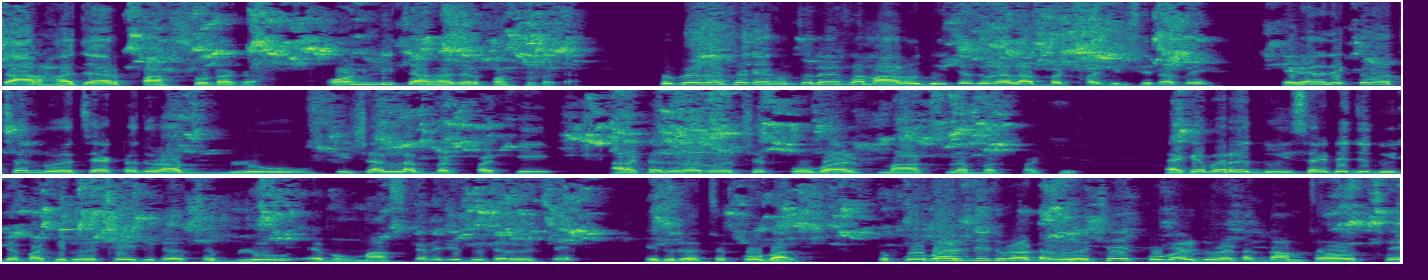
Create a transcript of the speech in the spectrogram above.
চার হাজার পাঁচশো টাকা। অনলি চার হাজার পাঁচশো টাকা। সুপ্রিয় দর্শক, এখন চলে আসলাম আরও দুইটা জোড়া লাভবার্ড পাখির সেটাপে এখানে দেখতে পাচ্ছেন রয়েছে একটা জোড়া ব্লু ফিশার লাভবার্ড পাখি আর একটা জোড়া রয়েছে কোবাল্ট মাস্ক লাভবার্ড পাখি। একেবারে দুই সাইডে যে দুইটা পাখি রয়েছে, এই দুইটা হচ্ছে ব্লু এবং মাঝখানে যে দুইটা রয়েছে, এই দুটো হচ্ছে কোবাল তো কোবাল যে জোড়াটা রয়েছে কোবাল জোড়াটার দাম চাওয়া হচ্ছে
